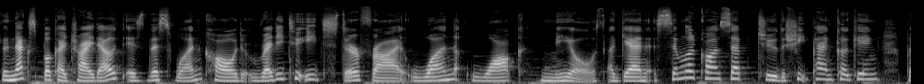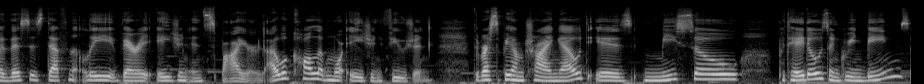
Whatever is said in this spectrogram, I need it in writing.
The next book I tried out is this one called Ready to Eat Stir Fry One Wok Meals. Again, similar concept to the sheet pan cooking, but this is definitely very Asian inspired. I would call it more Asian fusion. The recipe I'm trying out is miso potatoes and green beans.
